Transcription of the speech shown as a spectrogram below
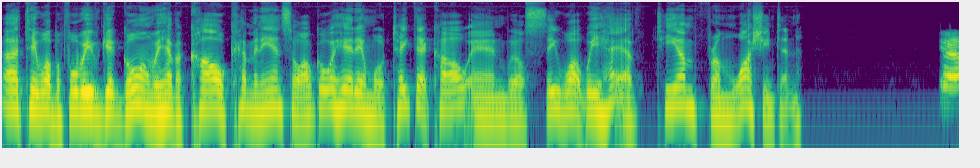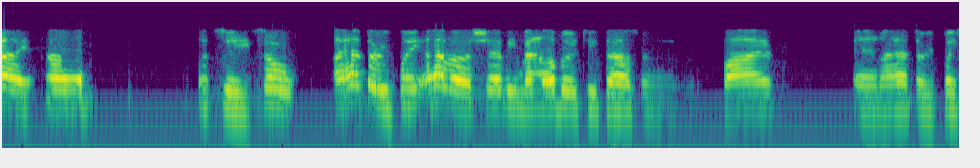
I tell you what, before we get going, we have a call coming in, so I'll go ahead and we'll take that call and we'll see what we have. Tim from Washington. Yeah. Uh, let's see. So I have to replace. I have a Chevy Malibu 2005, and I have to replace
